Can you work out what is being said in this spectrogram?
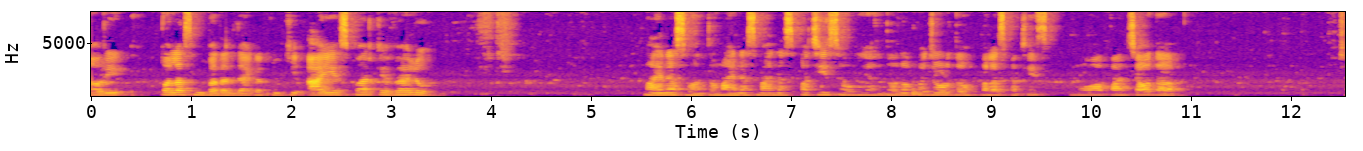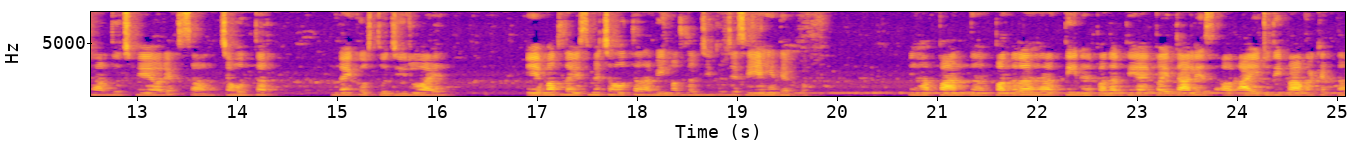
और ये प्लस में बदल जाएगा, क्योंकि आई स्क्वायर के वैल्यू माइनस वन तो माइनस माइनस पच्चीस हो गया। दोनों को जोड़ दो, प्लस पच्चीस। नौ पाँच चौदह, चार दो छः और एक सात, चौहत्तर। नहीं, कुछ तो ज़ीरो आए। ए मतलब इसमें चौहत्तर बी मतलब ज़ीरो, जैसे यही देखो। यहाँ पाँच पंद्रह है, तीन है। पंद्रह तीन आई पैंतालीस और आई टू दी पावर कितना?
